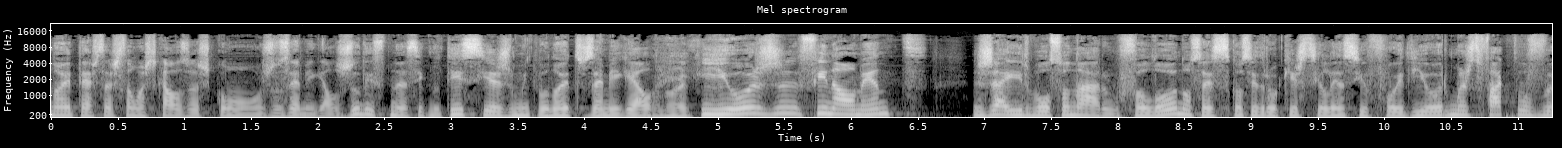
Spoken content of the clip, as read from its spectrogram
noite, estas são as causas com José Miguel Júdice na SIC Notícias. Muito boa noite, José Miguel. Boa noite. E hoje, finalmente, Jair Bolsonaro falou. Não sei se considerou que este silêncio foi de ouro, mas de facto houve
